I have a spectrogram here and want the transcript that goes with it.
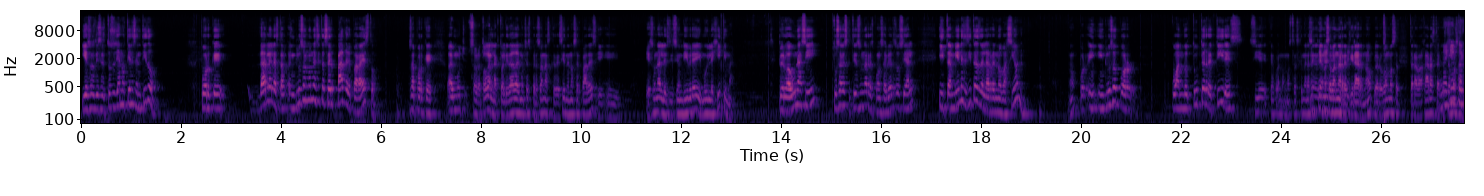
Y eso dice, entonces ya no tiene sentido. Porque darle la esta- incluso no necesitas ser padre para esto. O sea, porque hay mucho, sobre todo en la actualidad hay muchas personas que deciden no ser padres y, y es una decisión libre y muy legítima. Pero aún así, tú sabes que tienes una responsabilidad social y también necesitas de la renovación. ¿No? Por- in- incluso por cuando tú te retires, sí, que bueno, nuestras generaciones ya no se van a retirar, ¿no? Pero vamos a trabajar hasta que estemos gente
